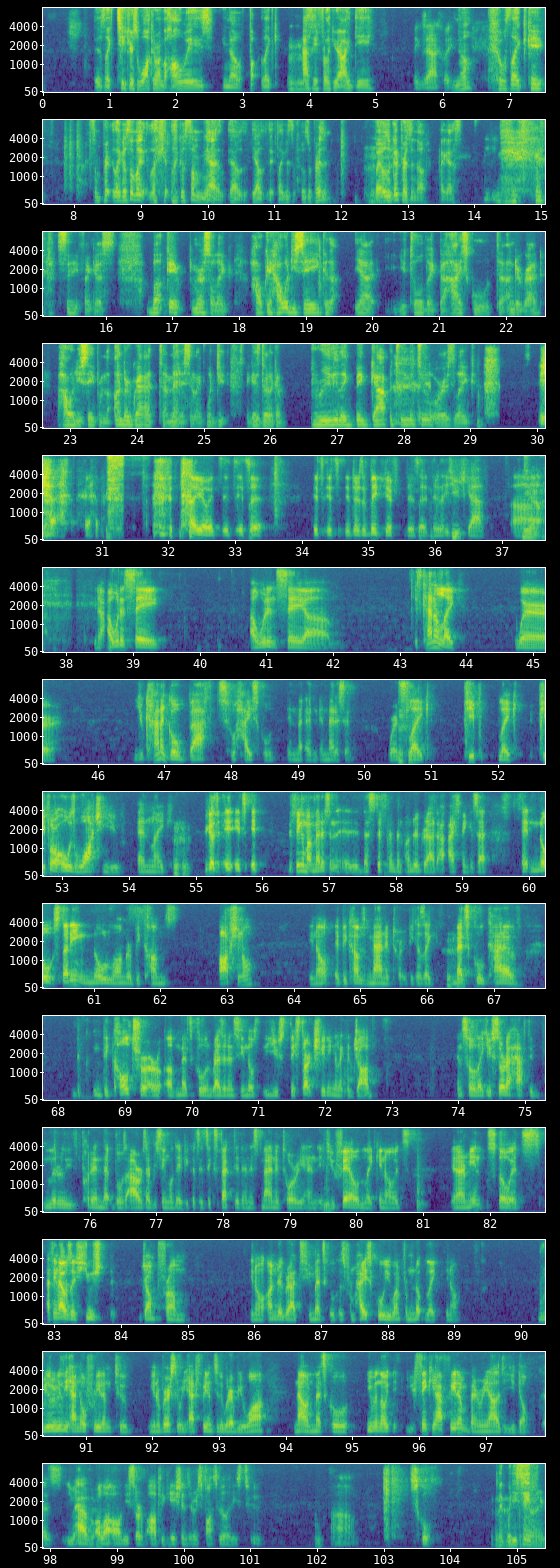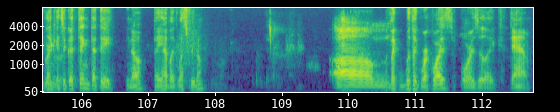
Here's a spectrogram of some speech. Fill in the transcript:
there's like teachers walking around the hallways. You know, fu- like Mhm. asking for like your ID. exactly You know, it was like Okay. some pri- like it was some like like, like it was some yeah yeah yeah it, like it was, it was a prison, but it was a good prison though I guess. safe, I guess. But okay, Mercer, like how okay, how would you say? Because yeah, you told like the high school to undergrad. How would you say from the undergrad to medicine? Like, would you like is there like a really like big gap between the two, or is like yeah, no, yo, it's it's it's a it's it's it, there's a big diff there's a there's a huge gap uh Yeah. you know i wouldn't say i wouldn't say um it's kind of like where you kind of go back to high school in, in, in medicine where it's Mhm. like people like people are always watching you and like Mhm. because it, it's it the thing about medicine uh, that's different than undergrad I, I think is that it no studying no longer becomes optional you know it becomes mandatory because like Mhm. med school kind of the, the culture of med school and residency and those you they start treating it like a job and so like you sort of have to literally put in that those hours every single day because it's expected and it's mandatory and if you fail like you know it's you know what i mean? So it's i think that was a huge jump from you know undergrad to med school because from high school you went from no like you know really really had no freedom to university where you had freedom to do whatever you want. Now in med school even though you think you have freedom but in reality you don't because you have a lot all these sort of obligations and responsibilities to um, school. Like, would you say like it's a good thing that they you know they have like less freedom um with, like with like work wise, or is it like damn?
